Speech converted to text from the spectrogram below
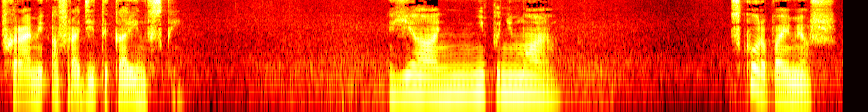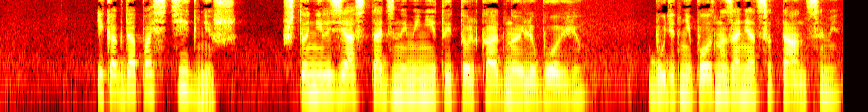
в храме Афродиты Каринфской. «Я не понимаю», Скоро поймешь. И когда постигнешь, что нельзя стать знаменитой только одной любовью, будет не поздно заняться танцами,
